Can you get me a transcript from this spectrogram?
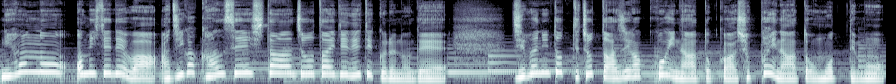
日本のお店では味が完成した状態で出てくるので自分にとってちょっと味が濃いなとかしょっぱいなと思っても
